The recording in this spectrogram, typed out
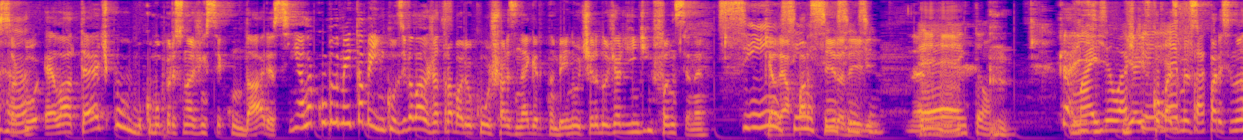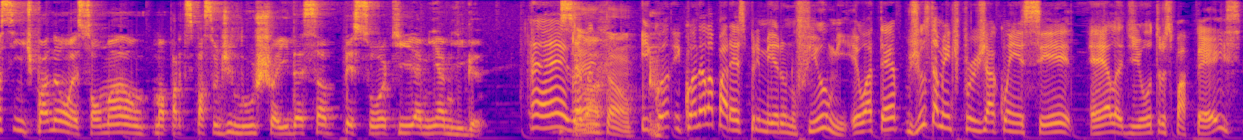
Sacou? Ela até, tipo, como personagem secundária, assim, ela complementa bem. Inclusive, ela já trabalhou com o Schwarzenegger também no Tira do Jardim de Infância, né? Sim, Que ela é a sim, parceira sim, sim, dele, sim. né? É, então. Cara, Mas e, eu acho e aí que ficou mais é ou menos fraco. parecendo assim, tipo, ah, não, é só uma, uma participação de luxo aí dessa pessoa que é minha amiga. É, É, exatamente. então. E, e quando ela aparece primeiro no filme, eu até, justamente por já conhecer ela de outros papéis,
